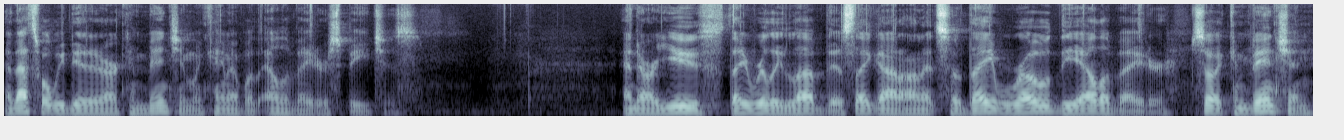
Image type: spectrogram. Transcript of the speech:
And that's what we did at our convention. We came up with elevator speeches. And our youth, they really loved this. They got on it. So they rode the elevator. So at convention,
